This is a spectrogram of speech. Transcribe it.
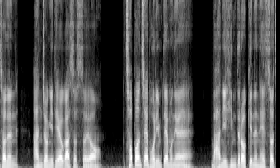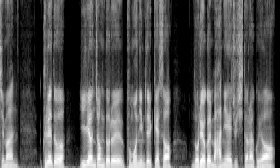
저는 안정이 되어 갔었어요. 첫 번째 버림 때문에 많이 힘들었기는 했었지만 그래도 1년 정도를 부모님들께서 노력을 많이 해주시더라고요.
